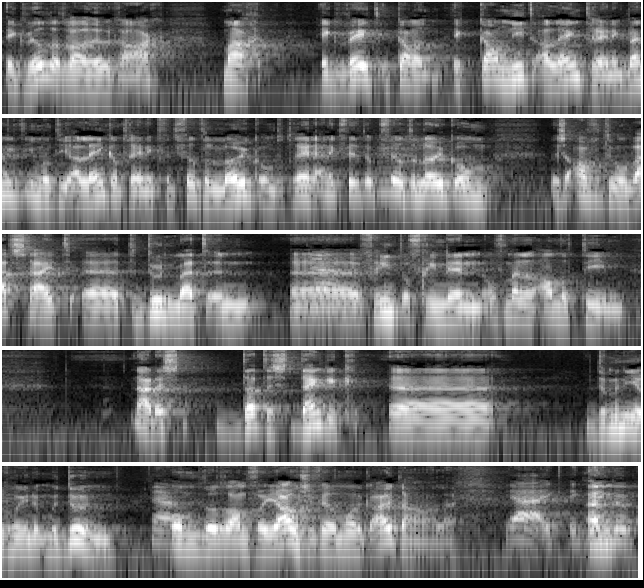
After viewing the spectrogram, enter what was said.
ik wil dat wel heel graag. Maar ik weet, ik kan, het, ik kan niet alleen trainen. Ik ben niet iemand die alleen kan trainen. Ik vind het veel te leuk om te trainen. En ik vind het ook veel te Mhm. leuk om dus af en toe een wedstrijd eh, te doen met een eh, Ja. vriend of vriendin of met een ander team. Nou, dat is, dat is denk ik eh, de manier hoe je het moet doen. ja. Om er dan voor jou zoveel mogelijk uit te halen. Ja, ik, ik En- denk ook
